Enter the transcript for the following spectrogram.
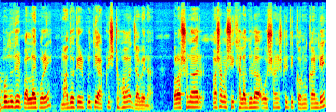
বন্ধুদের পাল্লায় পড়ে মাদকের প্রতি আকৃষ্ট হওয়া যাবে না। পড়াশোনার পাশাপাশি খেলাধুলা ও সাংস্কৃতিক কর্মকাণ্ডে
